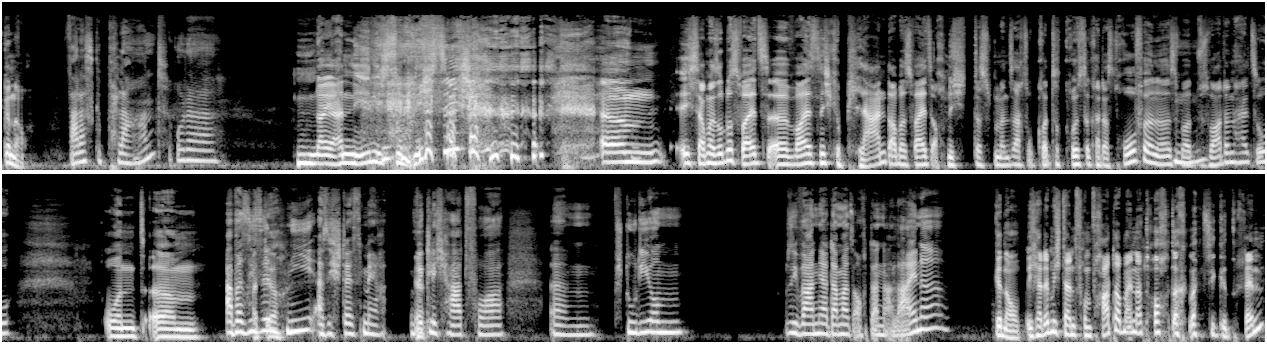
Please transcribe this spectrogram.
Genau. War das geplant oder? Naja, nee, nicht so richtig. ähm, ich sag mal so, das war jetzt, äh, war jetzt nicht geplant, aber es war jetzt auch nicht, dass man sagt, oh Gott, das größte Katastrophe. Ne? Das, mhm. war, das war dann halt so. Und ähm, Aber Sie sind ja, nie, also ich stelle es mir wirklich ja. hart vor, ähm, Studium, Sie waren ja damals auch dann alleine Genau, ich hatte mich dann vom Vater meiner Tochter quasi getrennt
